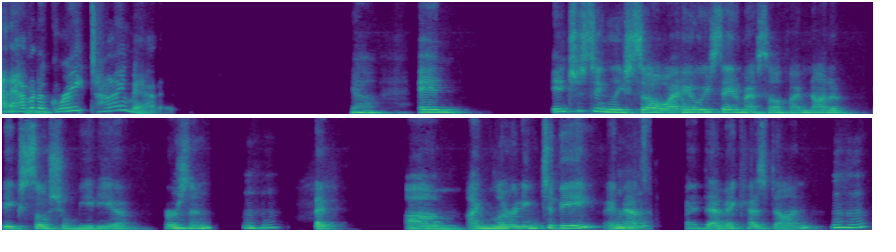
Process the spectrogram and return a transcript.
and having a great time at it. Yeah. And interestingly so, I always say to myself, I'm not a big social media person, Mhm. but um, I'm learning to be, and Mhm. that's pandemic has done. Mhm.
